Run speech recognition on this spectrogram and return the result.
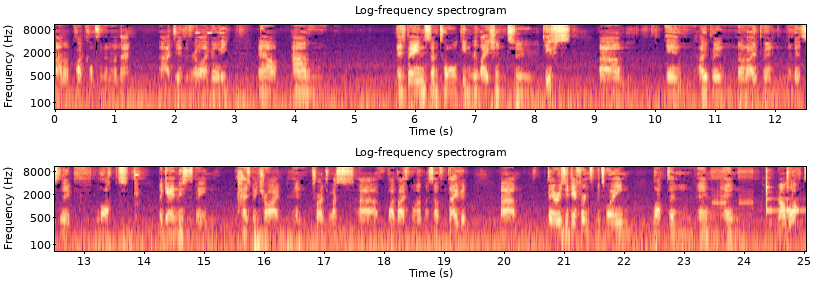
Um, I'm quite confident on that uh, due to the reliability. Now, um, there's been some talk in relation to diffs um, in open, non-open, limited slip, locked. Again, this has been has been tried and tried to us uh, by both my, myself and David. Um, there is a difference between locked and, and, and not locked,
